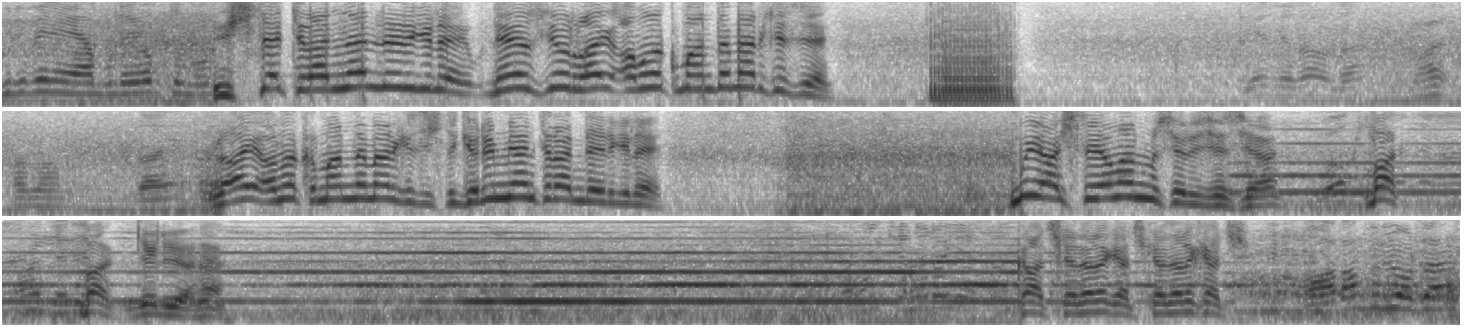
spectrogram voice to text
Kulübe ne ya? Burada yoktu bu. İşte trenlerle ilgili. Ne yazıyor? Ray Amına Kumanda Merkezi. Ne yazıyor lan orada? Vay anam. Daha... Ray Ana Kumanda Merkezi işte. Görünmeyen trenle ilgili. Bu yaşta yalan mı söyleyeceğiz ya? Yok Bak, Aha geliyor. bak geliyor ha. Kaç kenara kaç, kenara kaç. O adam duruyor orada.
